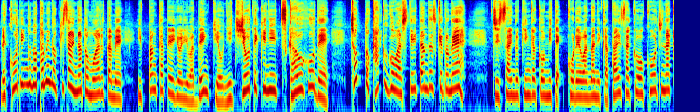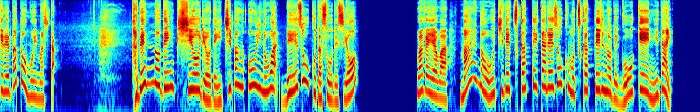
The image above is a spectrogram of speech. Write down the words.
レコーディングのための機材などもあるため一般家庭よりは電気を日常的に使う方でちょっと覚悟はしていたんですけどね実際の金額を見てこれは何か対策を講じなければと思いました。家電の電気使用量で一番多いのは冷蔵庫だそうですよ。我が家は前のお家で使っていた冷蔵庫も使っているので合計2台。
